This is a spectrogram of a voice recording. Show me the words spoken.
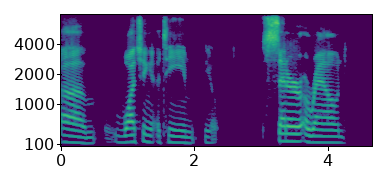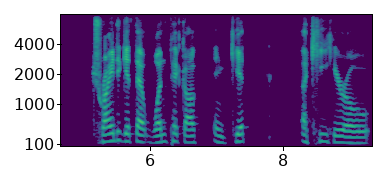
Um, watching a team, you know, center around, trying to get that one pick off and get a key hero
